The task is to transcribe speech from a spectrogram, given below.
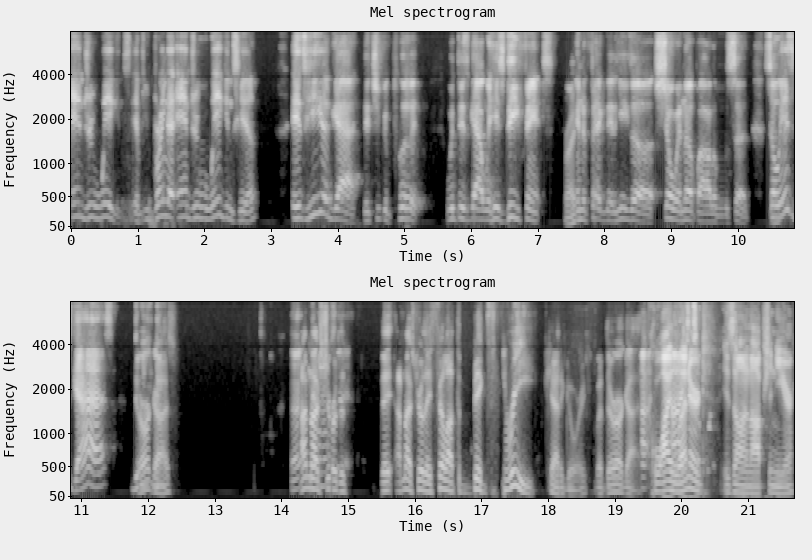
Andrew Wiggins? If you bring an Andrew Wiggins here, is he a guy that you could put with this guy with his defense Right. and the fact that he's uh showing up all of a sudden? So it's guys. There are you- guys. huh? I'm You know not what sure that they. I'm not sure they fill out the big three category, but there are guys. I- Kawhi I- Leonard is on an option year.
